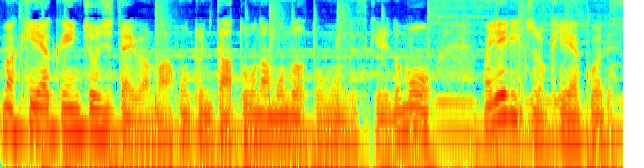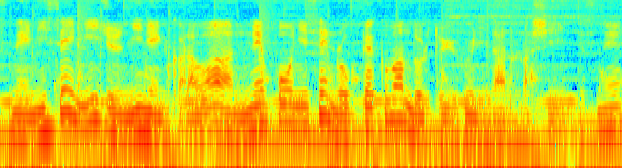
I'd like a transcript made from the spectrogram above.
まあ、契約延長自体はまあ本当に妥当なものだと思うんですけれども、まあ、イエリッチの契約はですね、2022年からは年俸2600万ドルという風になるらしいんですね。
